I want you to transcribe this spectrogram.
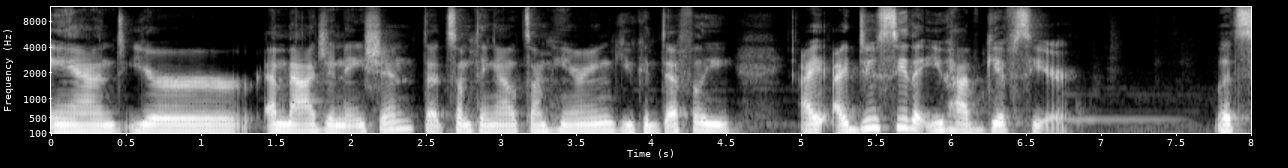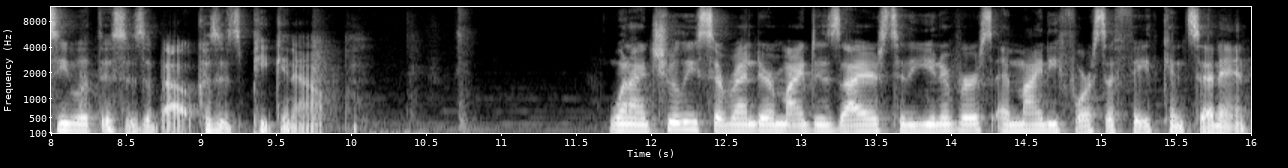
and your imagination. That's something else I'm hearing. You can definitely, I, I do see that you have gifts here. Let's see what this is about because it's peeking out. When I truly surrender my desires to the universe, a mighty force of faith can set in.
